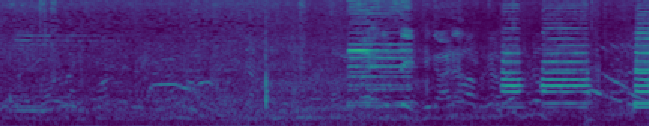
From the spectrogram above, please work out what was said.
साईडला Obrigado.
